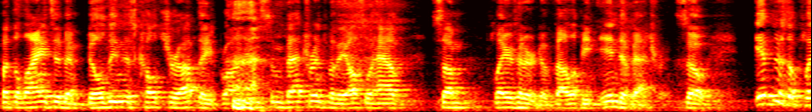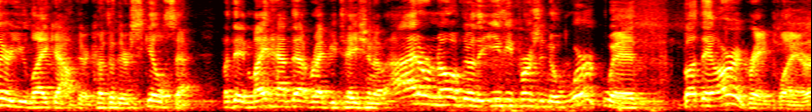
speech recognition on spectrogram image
But the Lions have been building this culture up. They brought in some veterans, but they also have some players that are developing into veterans. So if there's a player you like out there because of their skill set, but they might have that reputation of, I don't know if they're the easy person to work with, but they are a great player.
